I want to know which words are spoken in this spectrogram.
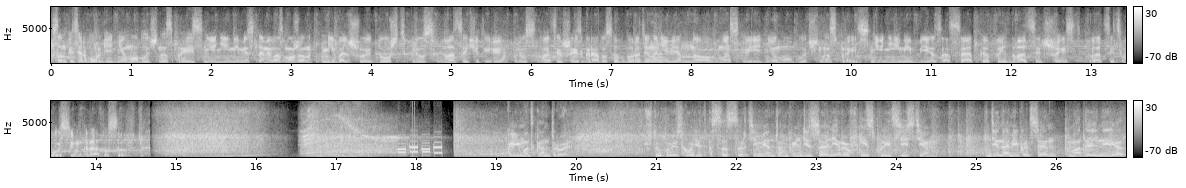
В Санкт-Петербурге днем облачно с прояснениями. Местами возможен небольшой дождь, плюс 24, плюс 26 градусов в городе на Неве, но в Москве днем облачно с прояснениями, без осадков и 26-28 градусов. Климат-контроль. Что происходит с ассортиментом кондиционеров и сплит-систем? Динамика цен, модельный ряд,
